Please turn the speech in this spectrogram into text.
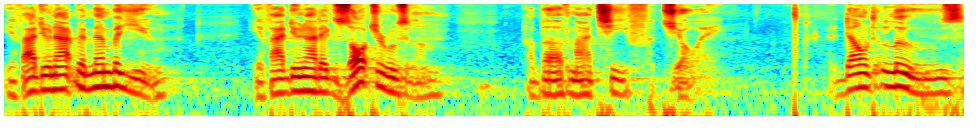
If I do not remember you, if I do not exalt Jerusalem, above my chief joy. Don't lose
